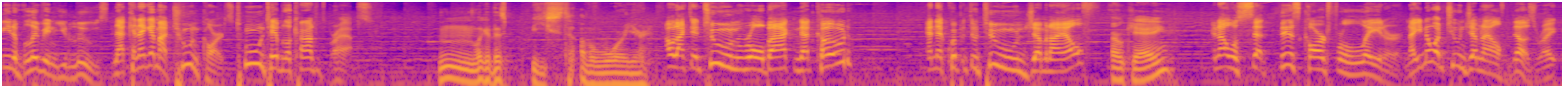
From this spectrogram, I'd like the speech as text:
Queen Oblivion, you lose. Now, can I get my Toon cards? Toon Table of Contents, perhaps. hmm, look at this beast of a warrior. I would like to Toon rollback netcode and equip it to Toon Gemini Elf. Okay. And I will set this card for later. Now, you know what Toon Gemini Elf does, right?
